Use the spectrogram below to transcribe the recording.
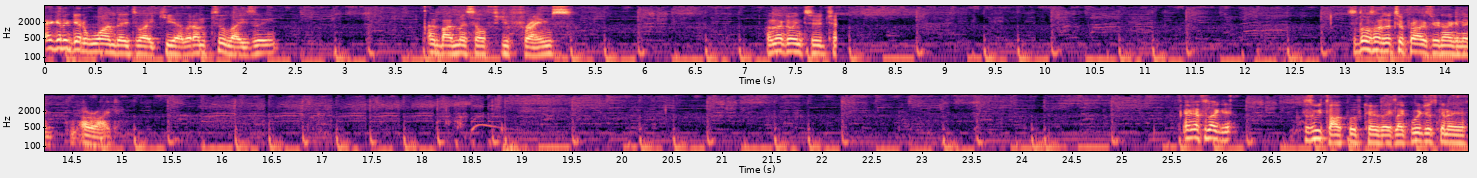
I gotta get one day to Ikea, but I'm too lazy. And buy myself few frames. I'm not going to check. So those are the two products you're not gonna... Alright. And I feel like... Because we talk with Kovek, like we're just gonna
